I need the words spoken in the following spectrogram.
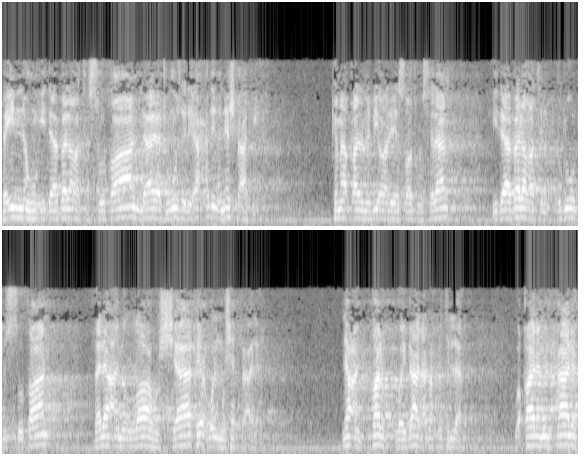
فإنه إذا بلغت السلطان لا يجوز لأحد أن يشفع فيها. كما قال النبي عليه الصلاة والسلام إذا بلغت الحدود السلطان فلعن الله الشافع والمشفع له. لعن طرد وإبعاد عن رحمة الله. وقال من حالت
